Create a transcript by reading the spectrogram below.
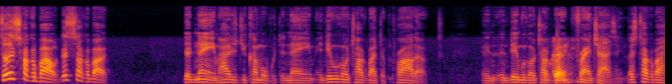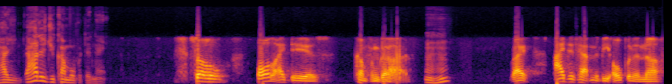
So let's talk about let's talk about the name. How did you come up with the name? And then we're going to talk about the product, and, and then we're going to talk Okay. about franchising. Let's talk about how you how did you come up with the name? So all ideas come from God, Mhm. right? I just happen to be open enough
